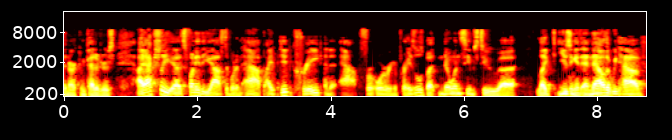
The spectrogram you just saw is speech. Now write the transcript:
than our competitors. I actually, uh, it's funny that you asked about an app. I did create an app for ordering appraisals, but no one seems to uh, like using it. And now that we have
